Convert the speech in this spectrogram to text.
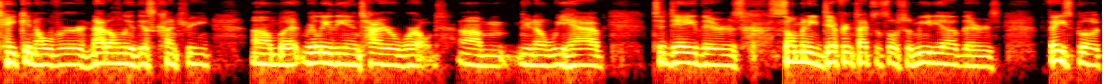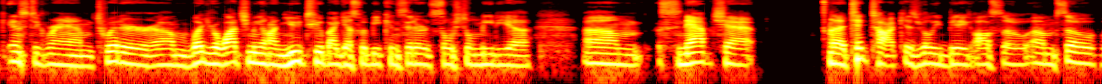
taken over not only this country, um, but really the entire world. Um, you know, we have today, there's so many different types of social media. There's Facebook, Instagram, Twitter, um, what you're watching me on YouTube, I guess would be considered social media. Um, Snapchat, uh, TikTok is really big also. Um, so,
